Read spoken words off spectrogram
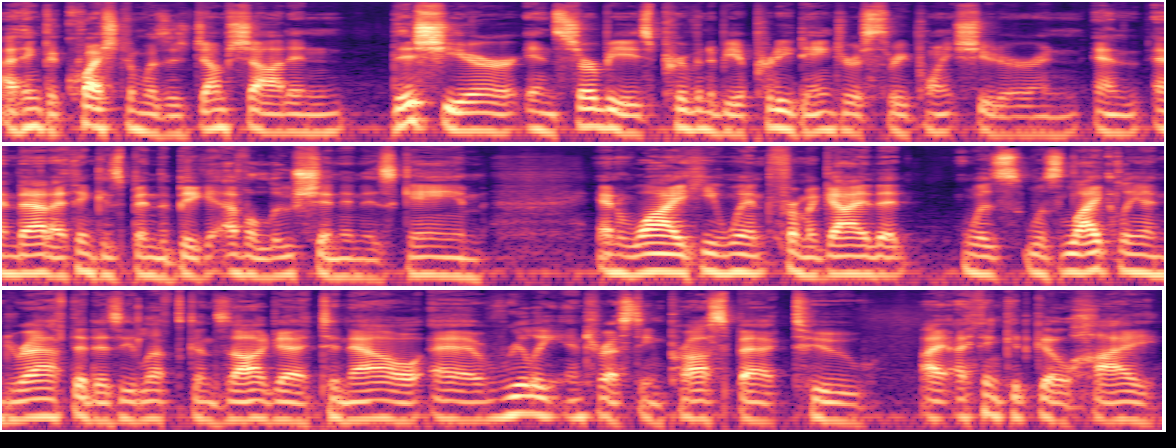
I think the question was his jump shot. And this year in Serbia, he's proven to be a pretty dangerous three point shooter, and and and that I think has been the big evolution in his game, and why he went from a guy that was was likely undrafted as he left Gonzaga to now a really interesting prospect who I, I think could go high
